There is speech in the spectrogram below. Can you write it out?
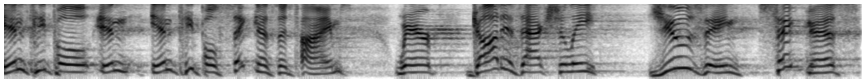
in people in in people's sickness at times where God is actually using sickness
